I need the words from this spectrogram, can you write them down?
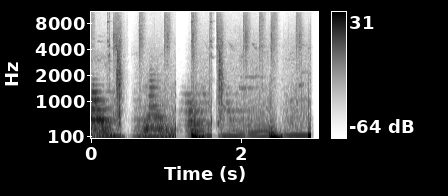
float.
